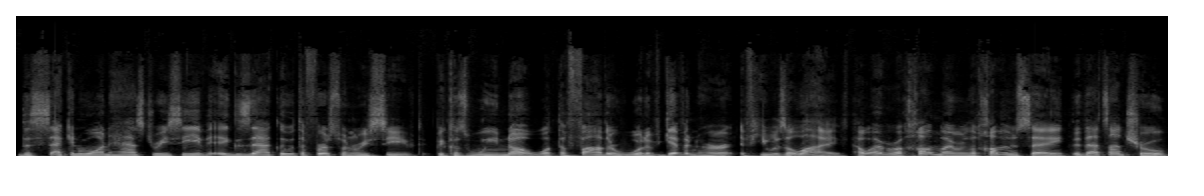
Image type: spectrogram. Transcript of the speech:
The second one has to receive exactly what the first one received, because we know what the father would have given her if he was alive. However, the Chachamim say that that's not true.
